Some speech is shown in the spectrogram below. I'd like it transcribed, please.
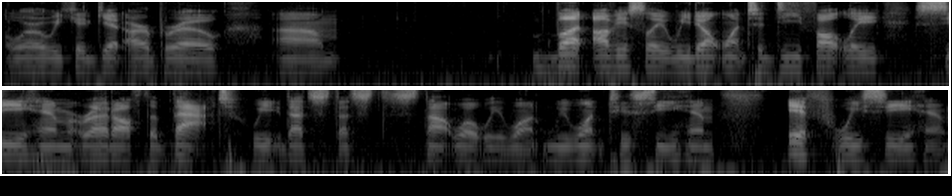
or we could get our bro. Um, but obviously, we don't want to defaultly see him right off the bat. We that's that's, that's not what we want. We want to see him if we see him.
